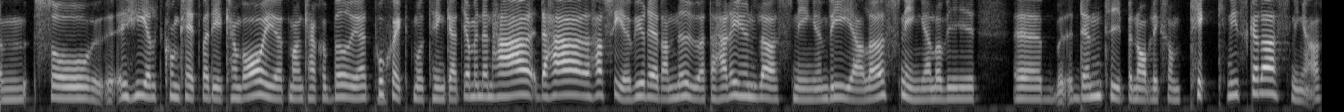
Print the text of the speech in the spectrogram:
Um, så eh, helt konkret vad det kan vara är att man kanske börjar ett projekt med att tänka att ja men den här, det här, här ser vi ju redan nu att det här är ju en lösning, en VR-lösning eller vi, uh, den typen av liksom tekniska lösningar.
